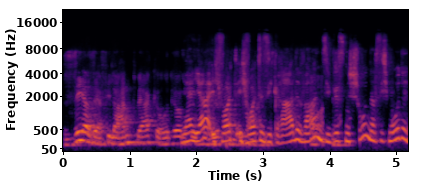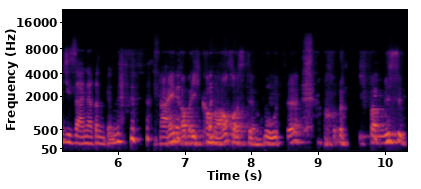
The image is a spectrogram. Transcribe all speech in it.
sehr, sehr viele Handwerke. Und ja, ja, ich wollte, ich wollte Sie gerade warnen. Aber, Sie wissen schon, dass ich Modedesignerin bin. Nein, aber ich komme auch aus der Mode und ich vermisse die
